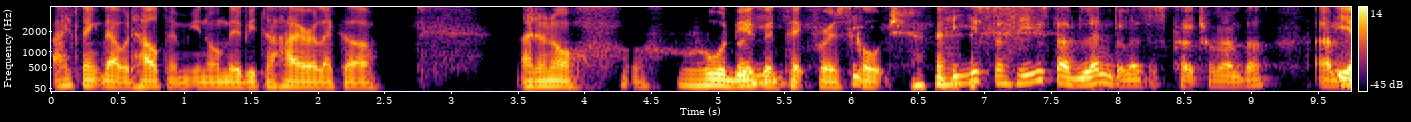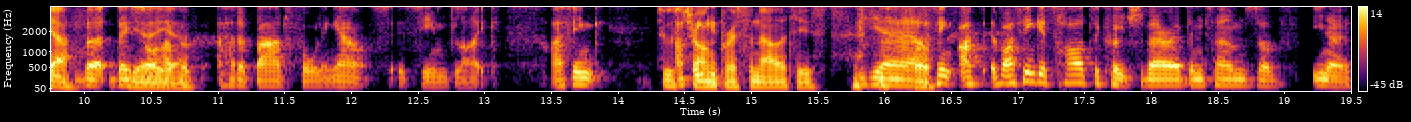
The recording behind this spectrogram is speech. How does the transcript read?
I think that would help him. You know, maybe to hire like a I don't know who would be well, a good pick for his he, coach. he used to he used to have Lendl as his coach, remember? Um, yeah, but they yeah, sort of yeah. a, had a bad falling out. It seemed like I think two strong think personalities. Yeah, so. I think I, I think it's hard to coach Zverev in terms of you know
